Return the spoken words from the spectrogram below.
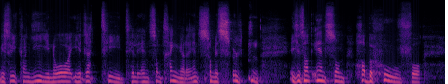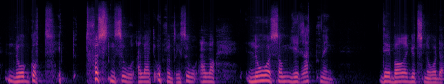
hvis vi kan gi noe i rett tid til en som trenger det, en som er sulten. Ikke sant? En som har behov for noe godt. Et trøstens ord eller et oppmuntringsord eller noe som gir retning. Det er bare Guds nåde.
